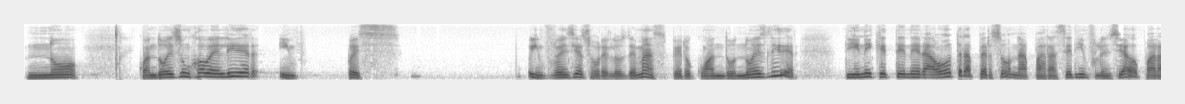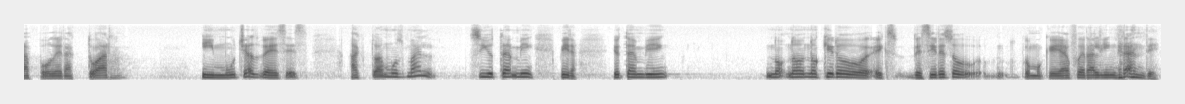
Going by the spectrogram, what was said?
No, cuando es un joven líder, pues influencia sobre los demás, pero cuando no es líder, tiene que tener a otra persona para ser influenciado para poder actuar. Y muchas veces actuamos mal, Sí, yo también, mira, yo también, no, no, no quiero decir eso como que ya fuera alguien grande,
